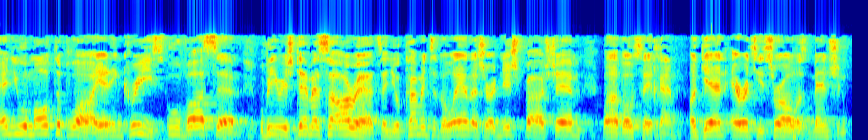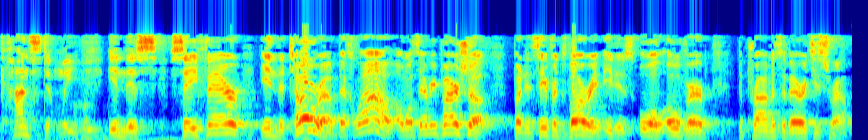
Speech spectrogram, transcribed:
and you will multiply and increase. Uvasem, ubirishtem esa'aretz, and you'll come into the land asher nishpa Hashem la'avosechem. Again, Eretz Yisrael is mentioned constantly in this Sefer, in the Torah, Bechlal, almost every parsha. But in Sefer Dvarim, it is all over the promise of Eretz Yisrael.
